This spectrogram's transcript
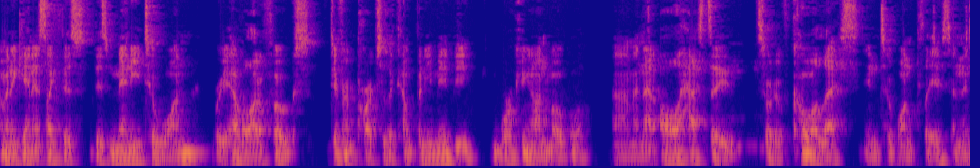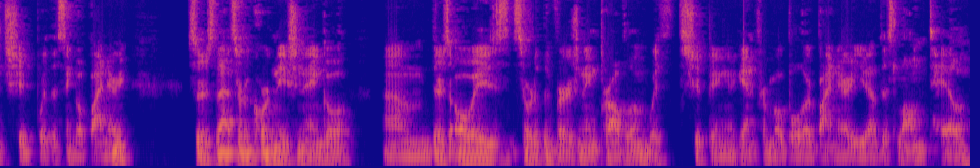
I mean, again, it's like this this many to one where you have a lot of folks, different parts of the company maybe working on mobile, um, and that all has to sort of coalesce into one place and then ship with a single binary. So there's that sort of coordination angle. Um, there's always sort of the versioning problem with shipping again for mobile or binary. You have this long tail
